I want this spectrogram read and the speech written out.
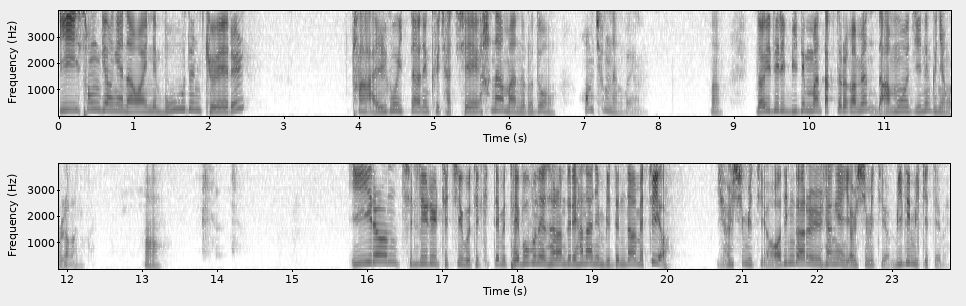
이 성경에 나와 있는 모든 교회를 다 알고 있다는 그 자체 하나만으로도 엄청난 거야. 어. 너희들이 믿음만 딱 들어가면 나머지는 그냥 올라가는 거야. 어. 이런 진리를 듣지 못했기 때문에 대부분의 사람들이 하나님 믿은 다음에 뛰어. 열심히 뛰어. 어딘가를 향해 열심히 뛰어. 믿음이 있기 때문에.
